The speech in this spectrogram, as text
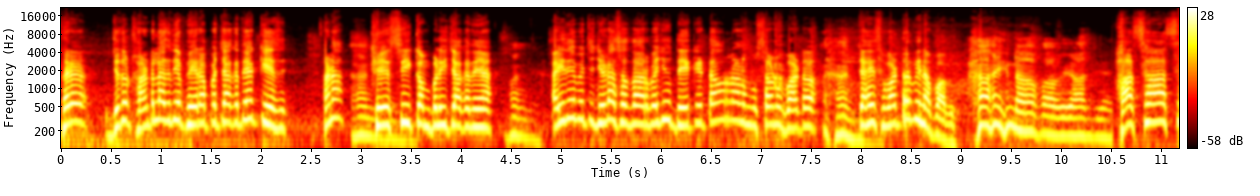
ਫਿਰ ਜਦੋਂ ਠੰਡ ਲੱਗਦੀ ਹੈ ਫੇਰ ਆਪਾਂ ਚੱਕਦੇ ਆ ਕੇਸ। ਹਨਾ। ਖੇਸੀ ਕੰਬਲੀ ਚੱਕਦੇ ਆ। ਹਾਂਜੀ। ਇਹਦੇ ਵਿੱਚ ਜਿਹੜਾ ਸਰਦਾਰ ਬਾਈ ਜੀ ਉਹ ਦੇ ਕੇ ਟੌਰ ਨਾਲ ਮੁੱਸਾ ਨੂੰ ਵੱਟ। ਚਾਹੇ ਸਵਾਟਰ ਵੀ ਨਾ ਪਾਵੇ। ਹਾਂ ਨਾ ਪਾਵੇ ਹਾਂਜੀ। ਹੱਸ ਹੱਸ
